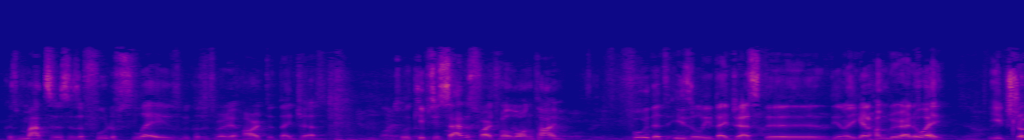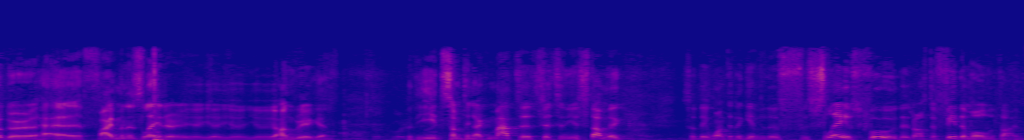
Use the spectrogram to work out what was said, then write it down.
Because matzahs is a food of slaves because it's very hard to digest. So it keeps you satisfied for a long time. Food that's easily digested, you know, you get hungry right away. Eat sugar, five minutes later, you, you, you, you're hungry again. But you eat something like matzah, it sits in your stomach. So they wanted to give the f- slaves food. They don't have to feed them all the time.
